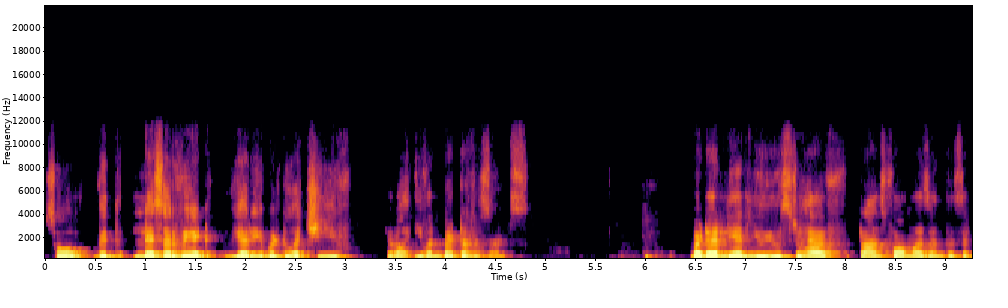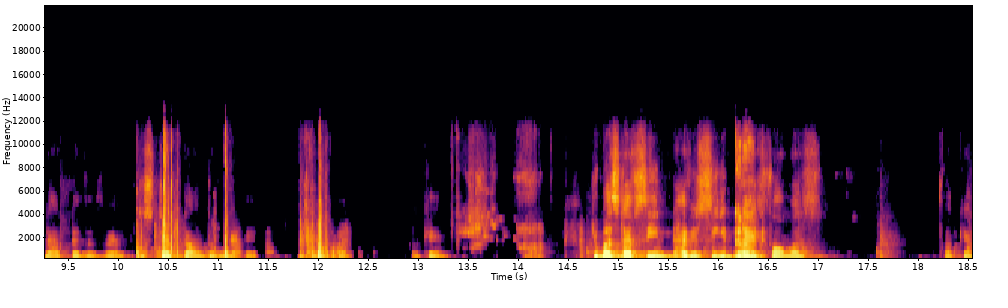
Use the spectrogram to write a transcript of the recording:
So with lesser weight, we are able to achieve, you know, even better results. But earlier you used to have transformers in this adapters as well to step down the voltage. Okay. You must have seen, have you seen Great. transformers? Okay.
